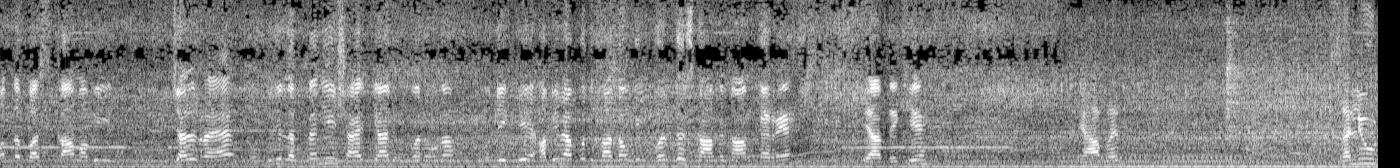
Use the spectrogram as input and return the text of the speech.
मतलब बस काम अभी चल रहा है। तो मुझे लगता नहीं है शायद कि आज ओपन होगा। तो देखिए, अभी मैं आपको दिखाता हूँ कि वर्कर्स कहाँ पे काम कर रहे हैं। ये आप देखिए। यहाँ पर। सल्यूट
